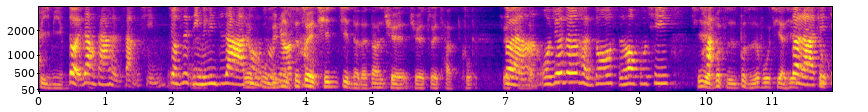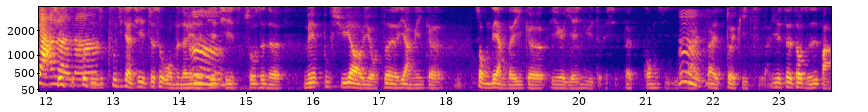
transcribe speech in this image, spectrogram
毙命。对，让他很伤心。就是你明明知道他痛处，明明是最亲近的人，但是却却最残酷。对啊，，我觉得很多时候夫妻其实也不止不只是夫妻啊，其实对啦就其实家人啊其实不只是夫妻这样，其实就是我们人与人之间，嗯其实说真的，没不需要有这样一个重量的一个一个言语的的攻击来嗯在对彼此啊，因为这都只是把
